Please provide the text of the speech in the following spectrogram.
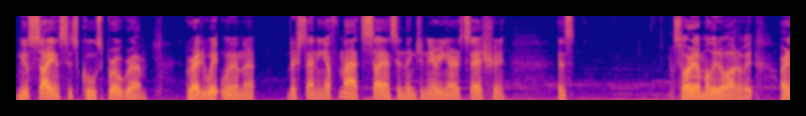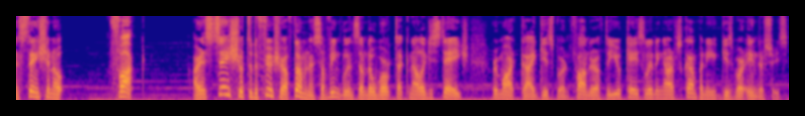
new science schools program. Graduate with an understanding of math, science, and engineering are essential. Sorry, I'm a little out of it. Are essential. Fuck! Are essential to the future of dominance of England on the world technology stage, remarked Guy Gisborne, founder of the UK's leading arms company, Gisborne Industries.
